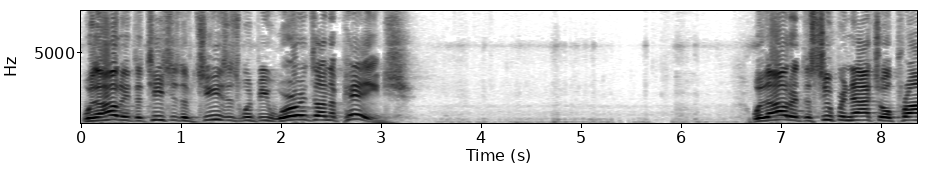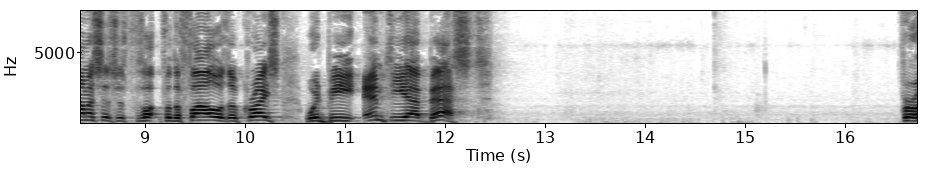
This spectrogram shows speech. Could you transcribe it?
Without it, the teachings of Jesus would be words on a page. Without it, the supernatural promises for the followers of Christ would be empty at best. For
